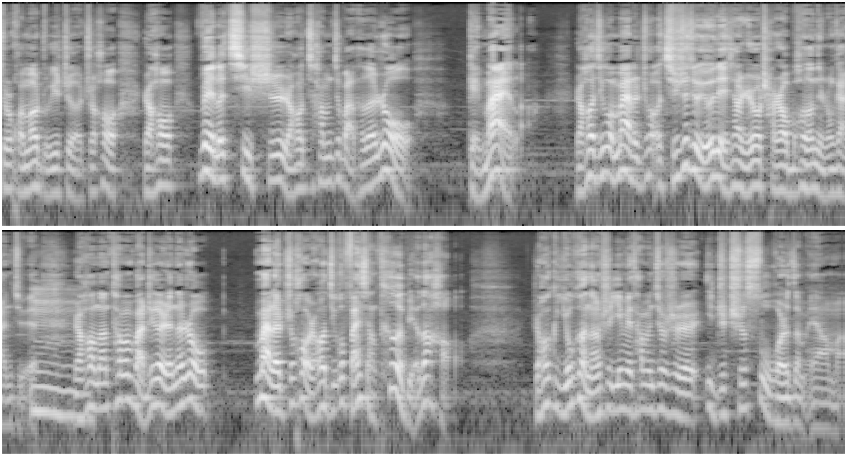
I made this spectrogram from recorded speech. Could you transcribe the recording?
就是环保主义者之后，然后为了弃尸，然后他们就把他的肉给卖了，然后结果卖了之后，其实就有点像人肉叉烧包的那种感觉。嗯，然后呢，他们把这个人的肉卖了之后，然后结果反响特别的好。然后有可能是因为他们就是一直吃素或者怎么样嘛，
